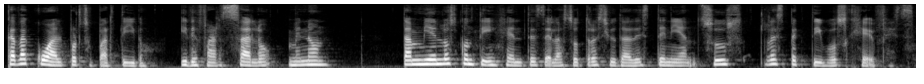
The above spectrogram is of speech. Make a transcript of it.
cada cual por su partido, y de Farsalo Menón. También los contingentes de las otras ciudades tenían sus respectivos jefes.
